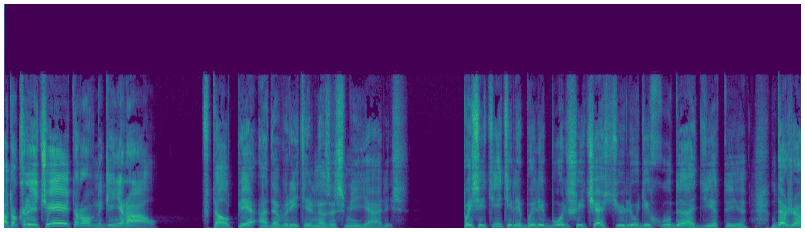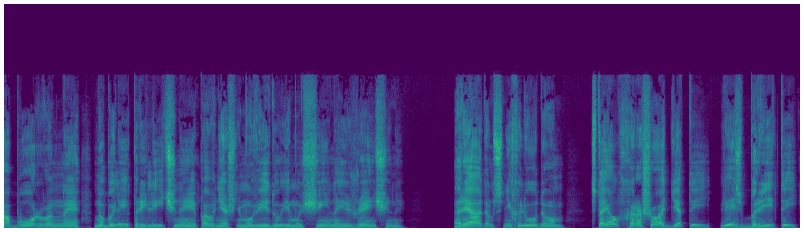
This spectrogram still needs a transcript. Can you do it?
а то кричит ровно генерал!» В толпе одобрительно засмеялись. Посетители были большей частью люди худо одетые, даже оборванные, но были и приличные по внешнему виду и мужчины, и женщины. Рядом с Нехлюдовым стоял хорошо одетый, весь бритый,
